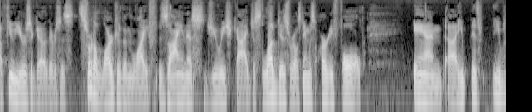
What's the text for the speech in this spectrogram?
a, few years ago. There was this sort of larger than life Zionist Jewish guy, just loved Israel. His name was Ari Fuld, and uh, he his he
